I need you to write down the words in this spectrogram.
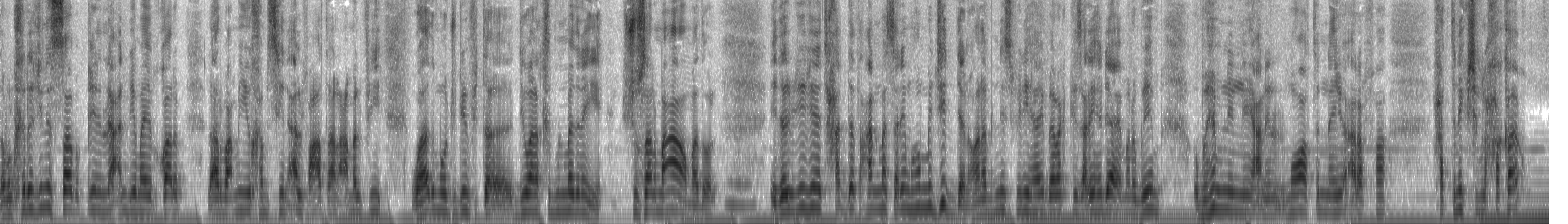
طب الخريجين السابقين اللي عندي ما يقارب ال 450000 عطى العمل فيه وهذا موجودين في ديوان الخدمة المدنية، شو صار معاهم هذول؟ إذا بنيجي نتحدث عن مسألة مهمة جدا وأنا بالنسبة لي هاي بركز عليها دائما وبهم وبهمني يعني المواطن يعرفها حتى نكشف الحقائق.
